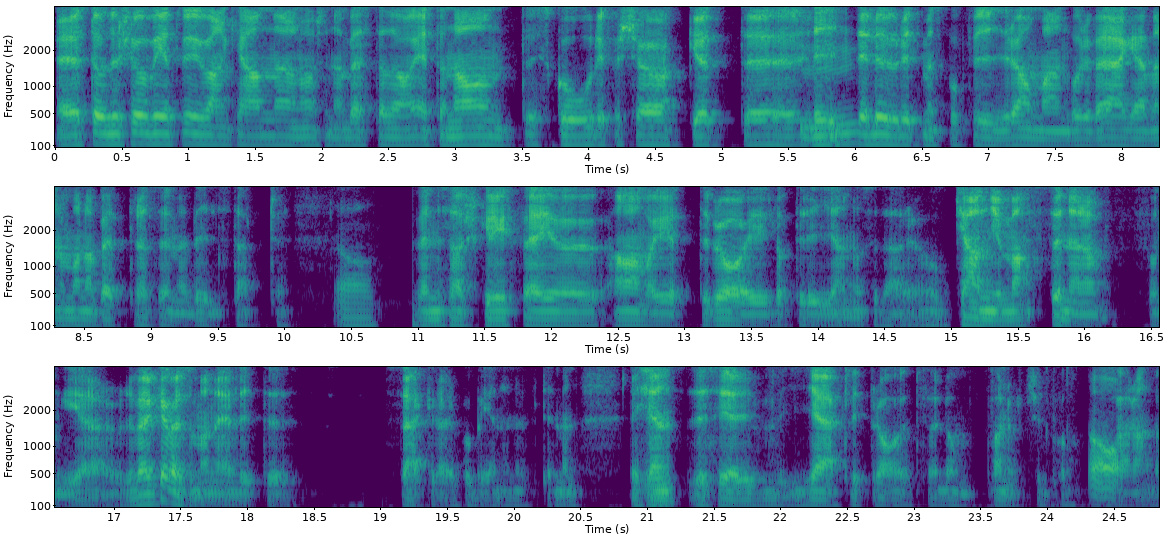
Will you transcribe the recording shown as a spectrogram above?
Eh, Stodder Show vet vi vad han kan när han har sina bästa dagar. Etonant, skor i försöket. Eh, Mm. Lite lurigt med spår 4 om man går iväg, även om man har bättrat sig med bilstart. Ja. Vernissage Griff är ju, ja, han var ju jättebra i lotterian och sådär och kan ju massor när han fungerar. Och det verkar väl som han är lite säkrare på benen nu för tiden. Men det, känns, det ser jäkligt bra ut för de Fanucci på Ja. förhand.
